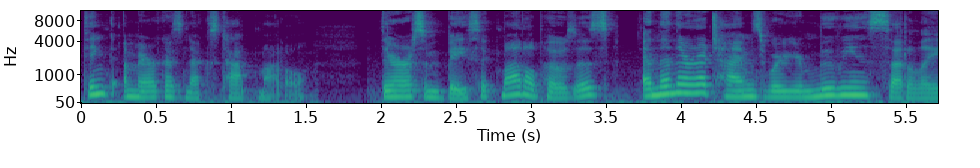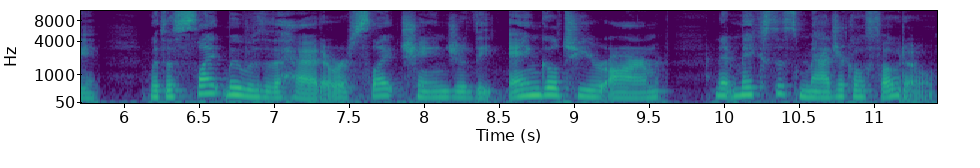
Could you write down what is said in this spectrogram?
Think America's Next Top Model. There are some basic model poses, and then there are times where you're moving subtly with a slight move of the head or a slight change of the angle to your arm, and it makes this magical photo.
